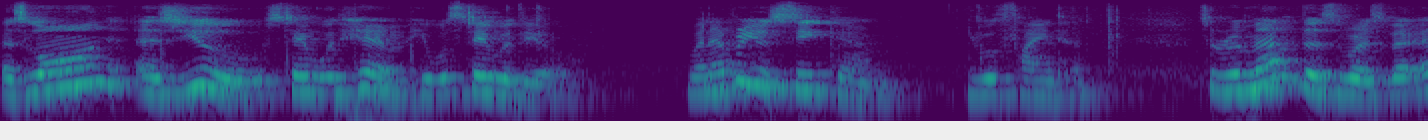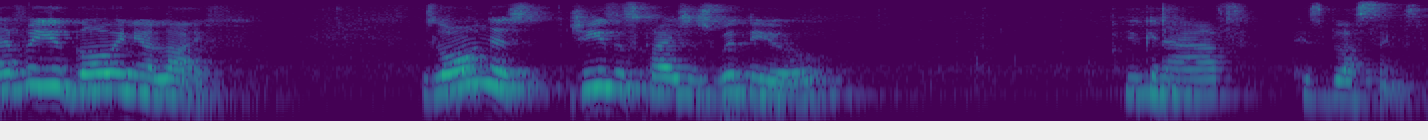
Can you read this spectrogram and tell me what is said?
as long as you stay with Him, He will stay with you. Whenever you seek Him, you will find Him. So remember this verse wherever you go in your life. As long as Jesus Christ is with you, you can have His blessings.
